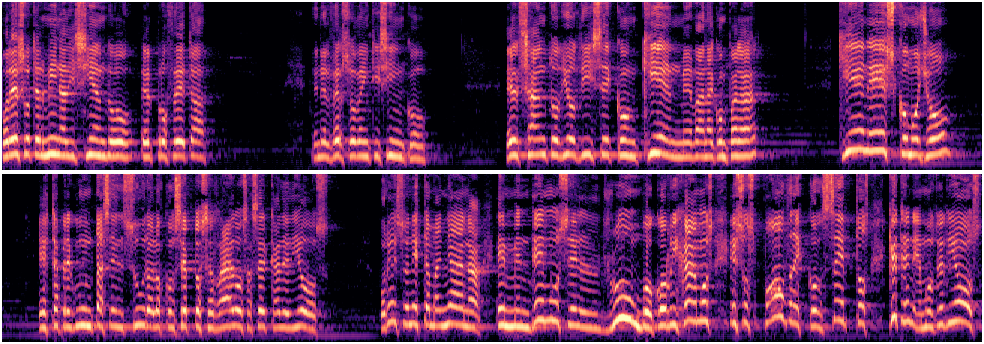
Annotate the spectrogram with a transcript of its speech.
Por eso termina diciendo el profeta en el verso 25, el santo Dios dice, ¿con quién me van a comparar? ¿Quién es como yo? Esta pregunta censura los conceptos cerrados acerca de Dios. Por eso en esta mañana enmendemos el rumbo, corrijamos esos pobres conceptos que tenemos de Dios.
